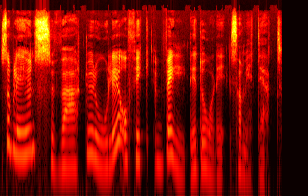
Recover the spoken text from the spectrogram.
så ble hun svært urolig og fikk veldig dårlig samvittighet.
